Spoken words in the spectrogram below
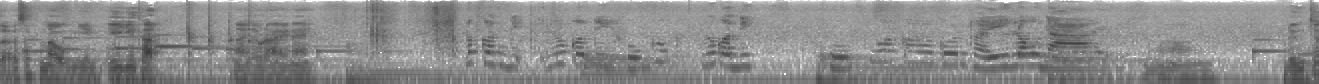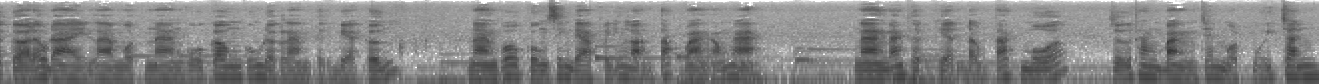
rỡ sắc màu nhìn y như thật. Này, lâu đài này. Lúc con đi lúc con đi xuống lúc con đi phú quốc á, con thấy lâu đài. Đúng rồi. Đứng trước cửa lâu đài là một nàng vũ công cũng được làm từ bìa cứng. Nàng vô cùng xinh đẹp với những lọn tóc vàng óng ả. Nàng đang thực hiện động tác múa giữ thăng bằng trên một mũi chân.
